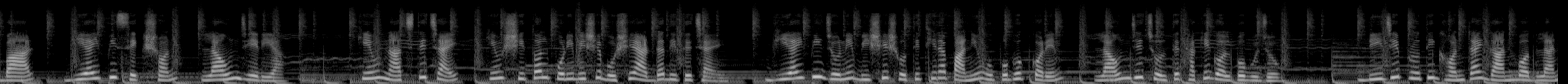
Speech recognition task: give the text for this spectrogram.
bar, VIP section, lounge area. কেউ নাচতে চায়, কেউ শীতল পরিবেশে বসে আড্ডা দিতে চায়। ভিআইপি জোনে বিশেষ অতিথিরা পানীয় উপভোগ করেন, লাউঞ্জে চলতে থাকে গল্পগুজব। ডিজে প্রতি ঘন্টায় গান বদলান,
